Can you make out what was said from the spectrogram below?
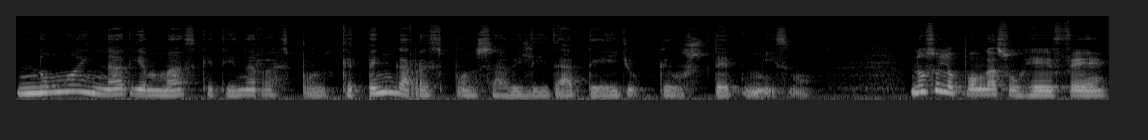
no hay nadie más que, tenga responsabilidad de ello que usted mismo. No se lo ponga a su jefe,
